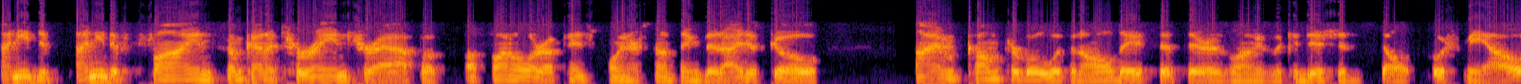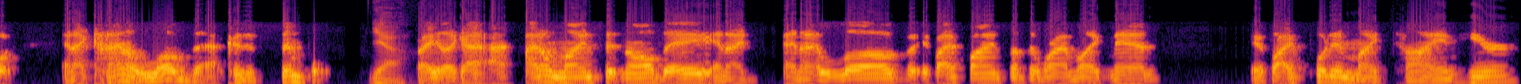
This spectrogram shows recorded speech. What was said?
I need to, I need to find some kind of terrain trap, a, a funnel or a pinch point or something that I just go, I'm comfortable with an all day sit there as long as the conditions don't push me out. And I kind of love that because it's simple, yeah, right? Like I, I don't mind sitting all day and I, and I love if I find something where I'm like, man, if I put in my time here,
